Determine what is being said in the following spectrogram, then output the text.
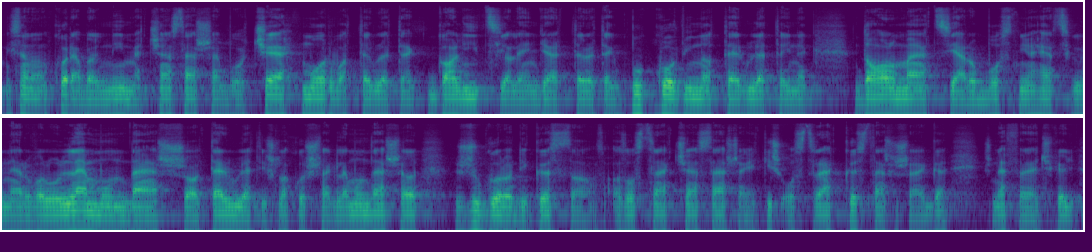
hiszen a korábban német császárságból cseh, morva területek, Galícia, lengyel területek, Bukovina területeinek, Dalmáciáról, Bosznia-Hercegovináról való lemondással, terület és lakosság lemondással zsugorodik össze az, az osztrák császárság, egy kis osztrák köztársasággal, és ne felejtsük, hogy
